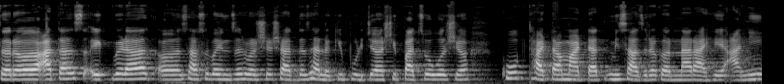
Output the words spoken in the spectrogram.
तर आता स- एक वेळा सासूबाईंचं वर्ष श्राद्ध झालं की पुढच्या वर्षी पाचवं वर्ष खूप थाटामाटात मी साजरं करणार आहे आणि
